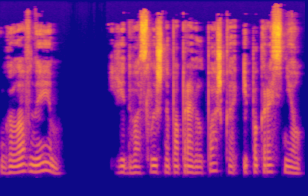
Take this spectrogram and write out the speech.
головным. Едва слышно поправил Пашка и покраснел.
